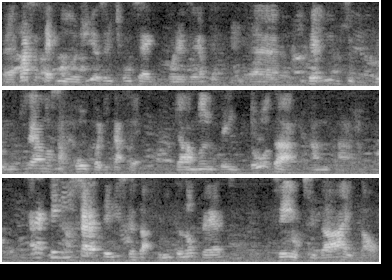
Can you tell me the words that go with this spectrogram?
É, com essas tecnologias a gente consegue, por exemplo, é, um dos produtos é a nossa polpa de café, que ela mantém toda a, a, Característica. as características da fruta, não perde, sem oxidar e tal,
